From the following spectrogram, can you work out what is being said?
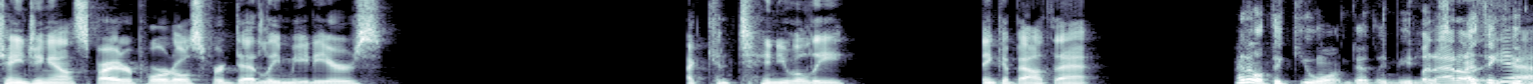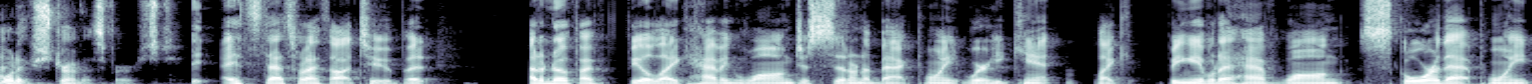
changing out Spider Portals for Deadly Meteors. I continually think about that. I don't think you want Deadly Meteors. I I, think yeah. you'd want Extremis first. It's that's what I thought too, but I don't know if I feel like having Wong just sit on a back point where he can't like being able to have Wong score that point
